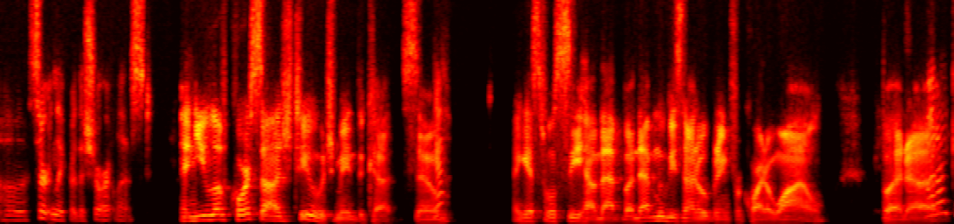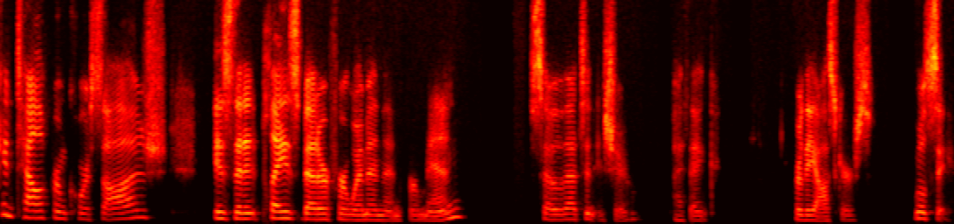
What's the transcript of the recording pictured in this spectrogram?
uh, certainly for the short list and you love Corsage too, which made the cut. So yeah. I guess we'll see how that. But that movie's not opening for quite a while. But uh, what I can tell from Corsage is that it plays better for women than for men. So that's an issue, I think, for the Oscars. We'll see.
